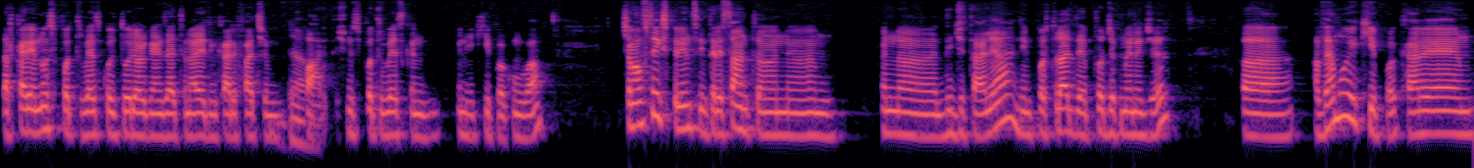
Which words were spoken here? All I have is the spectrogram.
dar care nu se potrivesc culturii organizaționale din care facem da. parte și nu se potrivesc în, în echipă cumva. Și am avut o experiență interesantă în, în Digitalia, din postulat de project manager. Uh, aveam o echipă care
